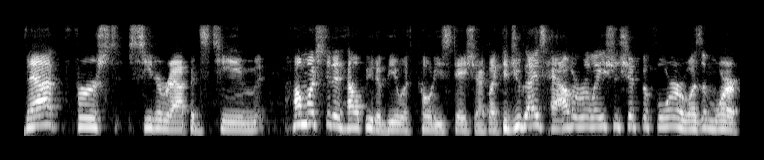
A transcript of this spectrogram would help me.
that first Cedar Rapids team. How much did it help you to be with Cody Stashak? Like, did you guys have a relationship before, or was it more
